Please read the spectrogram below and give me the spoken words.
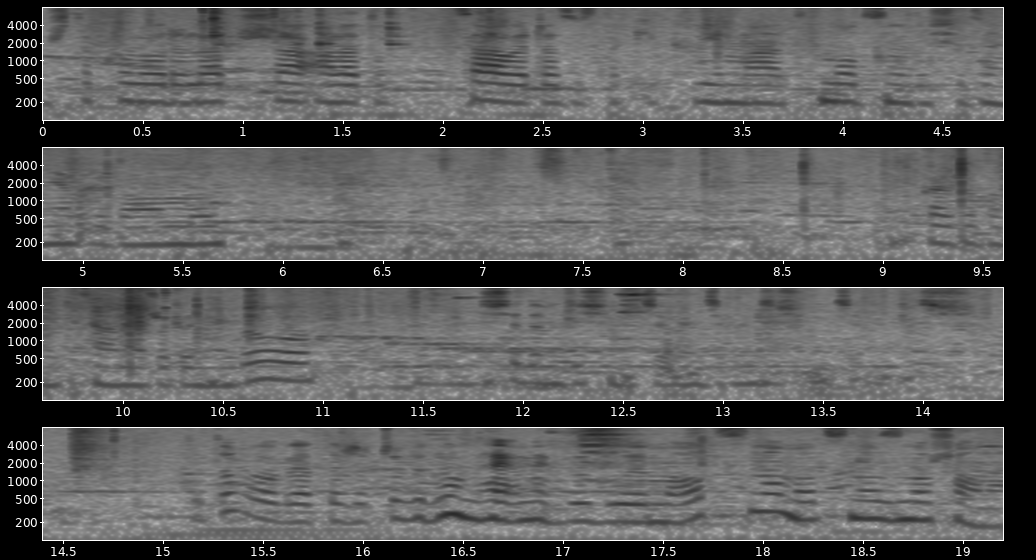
Już te kolory lepsze, ale to cały czas jest taki klimat mocny do siedzenia w domu. Pokażę Wam cenę, żeby nie było. 79,99. To to w ogóle te rzeczy wyglądają jakby były mocno, mocno znoszone.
